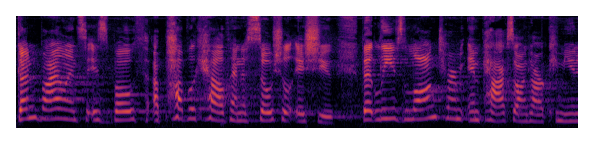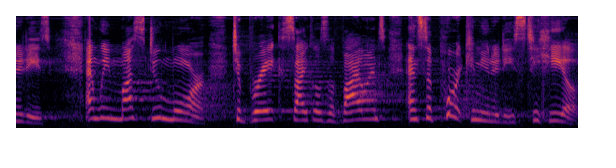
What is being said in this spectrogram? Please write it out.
Gun violence is both a public health and a social issue that leaves long-term impacts on our communities, and we must do more to break cycles of violence and support communities to heal.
